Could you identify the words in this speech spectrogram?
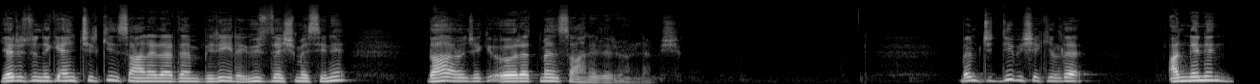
yeryüzündeki en çirkin sahnelerden biriyle yüzleşmesini daha önceki öğretmen sahneleri önlemiş. Ben ciddi bir şekilde annenin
